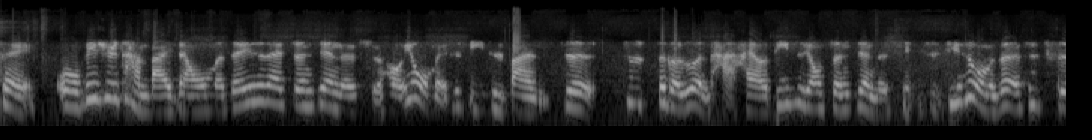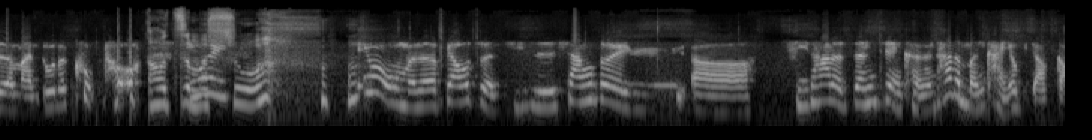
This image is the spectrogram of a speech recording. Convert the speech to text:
对我必须坦白讲，我们这一次在征件的时候，因为我们也是第一次办这这这个论坛，还有第一次用征件的形式，其实我们真的是吃了蛮多的苦头。然后怎么说？因为我们的标准其实相对于呃其他的征件，可能它的门槛又比较高，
